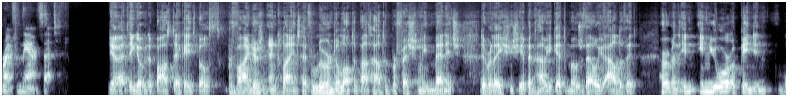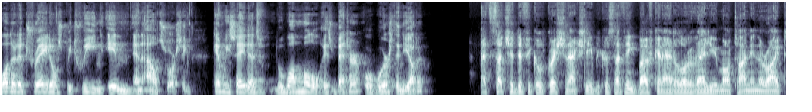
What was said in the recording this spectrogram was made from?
right from the outset. Yeah, I think over the past decades, both providers and clients have learned a lot about how to professionally manage the relationship and how you get the most value out of it. Hermann, in, in your opinion, what are the trade offs between in and outsourcing? Can we say that the one model is better or worse than the other? That's such a difficult question, actually, because I think both can add a lot of value, Martijn, in the right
